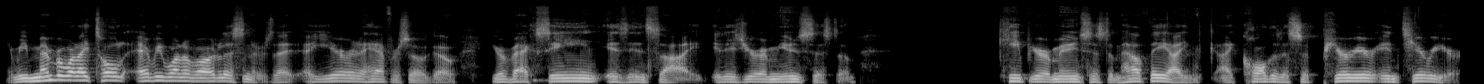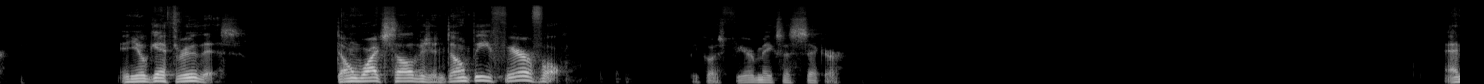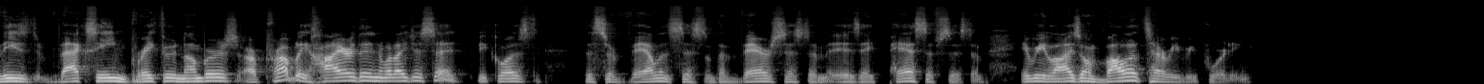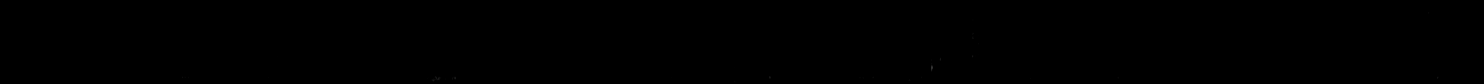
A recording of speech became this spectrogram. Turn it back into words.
And remember what I told every one of our listeners that a year and a half or so ago your vaccine is inside, it is your immune system. Keep your immune system healthy. I, I called it a superior interior and you'll get through this. Don't watch television. Don't be fearful because fear makes us sicker. And these vaccine breakthrough numbers are probably higher than what I just said because the surveillance system, the VAERS system, is a passive system. It relies on voluntary reporting.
